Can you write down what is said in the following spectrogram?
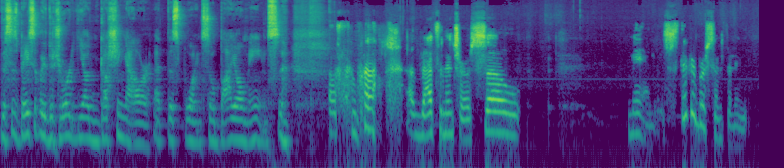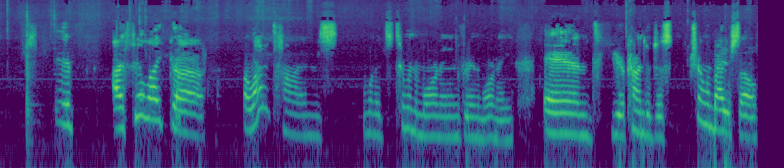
this is basically the Jordan Young gushing hour at this point, so by all means. well, that's an intro. So, man, Sticker Brush Symphony. If I feel like uh, a lot of times when it's two in the morning, three in the morning, and you're kind of just chilling by yourself,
